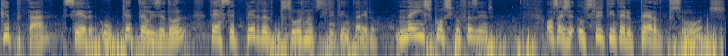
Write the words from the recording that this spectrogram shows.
captar, ser o catalisador dessa perda de pessoas no distrito inteiro. Nem isso conseguiu fazer. Ou seja, o distrito inteiro perde pessoas,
